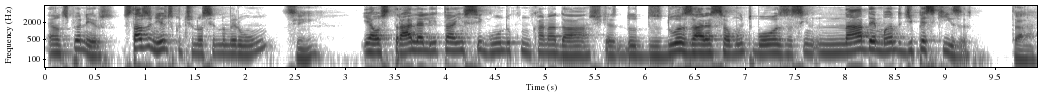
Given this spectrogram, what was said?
é um dos pioneiros. Estados Unidos continua sendo número um. Sim. E a Austrália ali tá em segundo com o Canadá. Acho que as dos duas áreas são muito boas, assim, na demanda de pesquisa. Tá.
